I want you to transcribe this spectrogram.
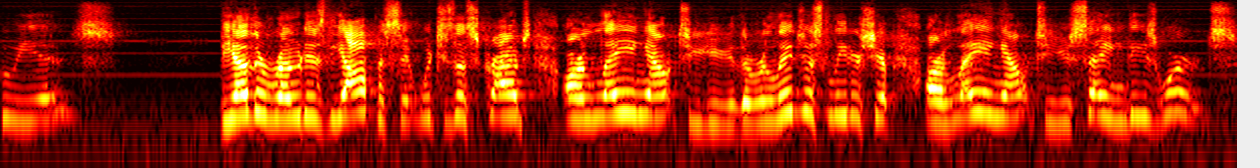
who he is. The other road is the opposite, which is the scribes are laying out to you. The religious leadership are laying out to you, saying these words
